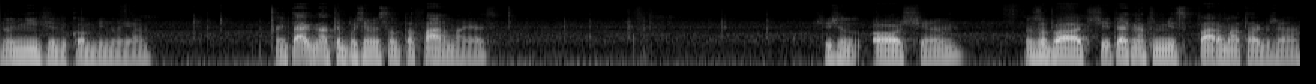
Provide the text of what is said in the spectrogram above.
no nic nie wykombinuję. I tak na tym poziomie są ta farma jest. 68. No zobaczcie, i tak na tym jest farma, także...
